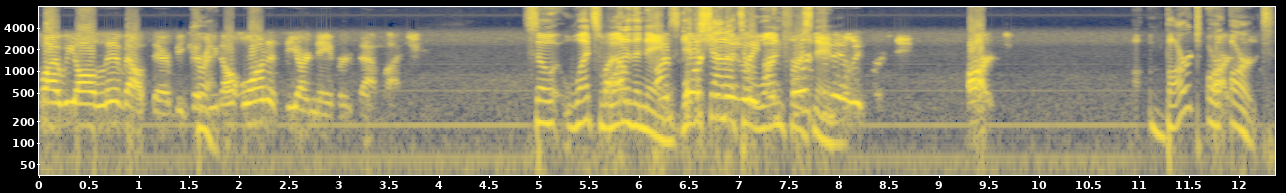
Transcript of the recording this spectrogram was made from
why we all live out there because we don't want to see our neighbors that much. So what's one of the names? Give a shout out to one first name. Art. Bart or Art. Art?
